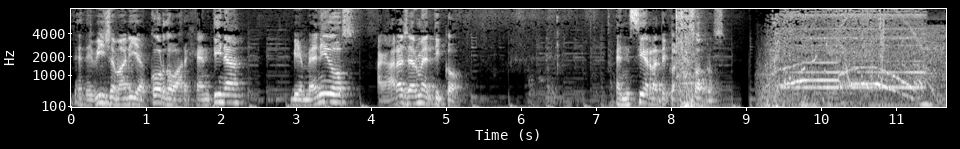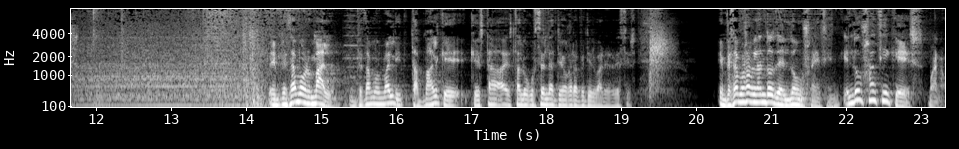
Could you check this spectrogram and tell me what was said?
Desde Villa María, Córdoba, Argentina, bienvenidos a Garage Hermético. Enciérrate con nosotros. Empezamos mal, empezamos mal y tan mal que, esta, esta locución la tengo que repetir varias veces. Empezamos hablando del downsizing. ¿El downsizing qué es? Bueno,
